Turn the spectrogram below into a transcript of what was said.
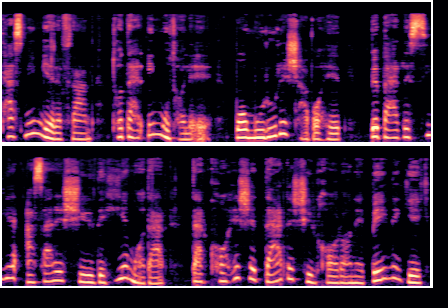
تصمیم گرفتند تا در این مطالعه با مرور شواهد به بررسی اثر شیردهی مادر در کاهش درد شیرخواران بین یک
